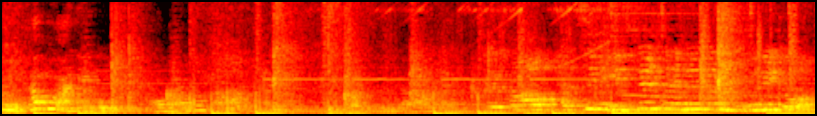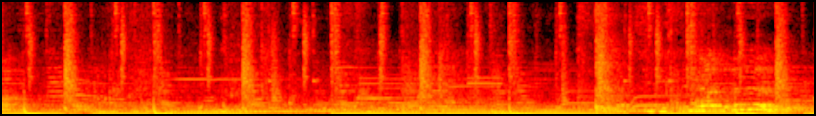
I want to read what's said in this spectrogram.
좋고 하고 아니고. 그래서 받침이 있을 때는 은이죠? 받침 있으면 은은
